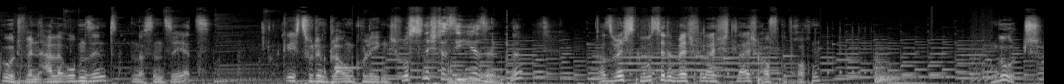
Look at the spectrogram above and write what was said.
Gut, wenn alle oben sind, und das sind sie jetzt, gehe ich zu den blauen Kollegen. Ich wusste nicht, dass sie hier sind, ne? Also wenn ich es gewusst hätte, wäre ich vielleicht gleich aufgebrochen. Gut.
